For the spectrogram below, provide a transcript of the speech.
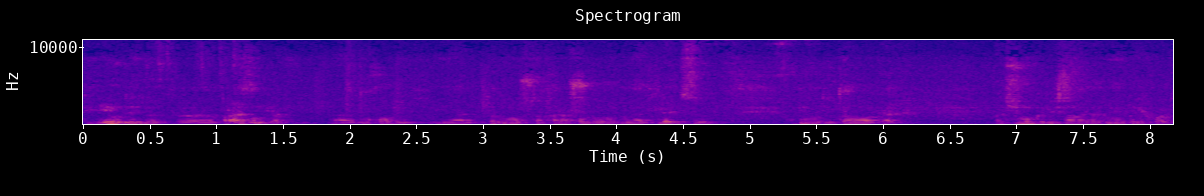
период идет э, праздников э, духовных, и я подумал, что хорошо было бы дать лекцию по поводу того, как, почему Кришна в этот мир приходит.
